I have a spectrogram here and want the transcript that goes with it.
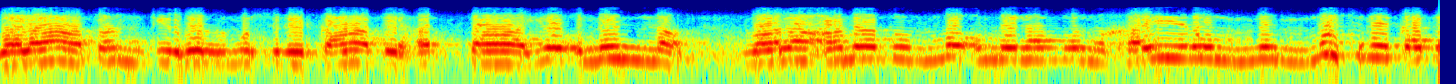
ولا تنكحوا المشركات حتى يؤمن ولا أمة مؤمنة خير من مشركة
